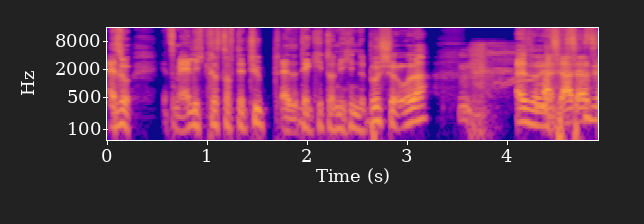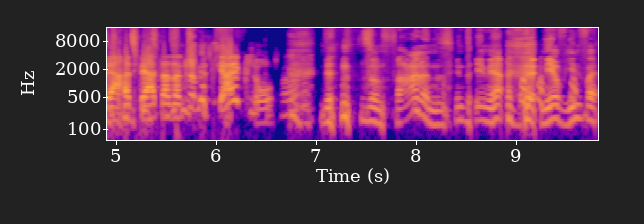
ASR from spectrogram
Also, jetzt mal ehrlich, Christoph, der Typ, also der geht doch nicht in die Büsche, oder? Also, Nein, der, der, der, hat, der hat da so ein Spezialklo. so ein Fahrendes hinter ihm her. Nee, auf jeden Fall.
